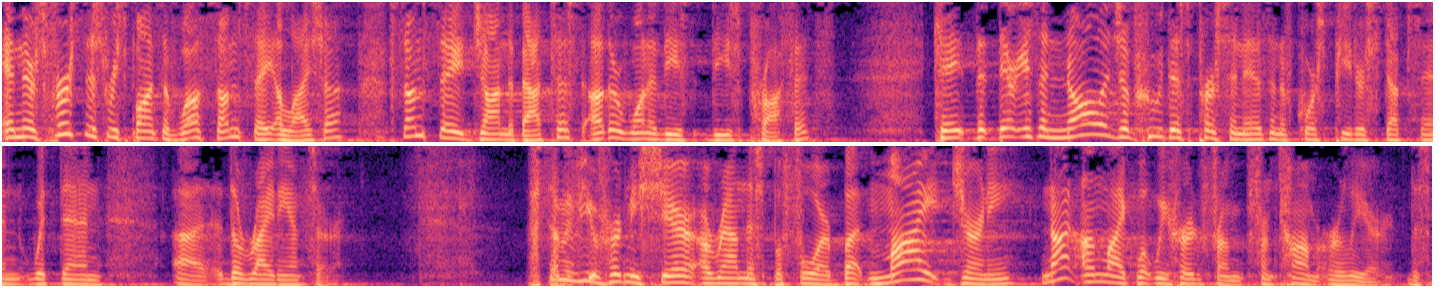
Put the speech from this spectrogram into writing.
And there's first this response of, well, some say Elisha, some say John the Baptist, other one of these, these prophets. Okay, that there is a knowledge of who this person is. And of course, Peter steps in with then uh, the right answer. Some of you have heard me share around this before, but my journey, not unlike what we heard from, from Tom earlier this,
